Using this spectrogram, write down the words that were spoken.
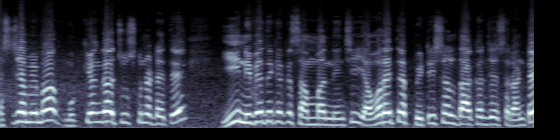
ఎస్ జమీమా ముఖ్యంగా చూసుకున్నట్టయితే ఈ నివేదికకు సంబంధించి ఎవరైతే పిటిషన్లు దాఖలు చేశారో అంటే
